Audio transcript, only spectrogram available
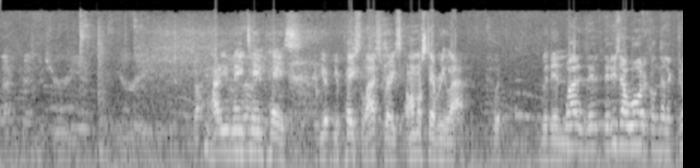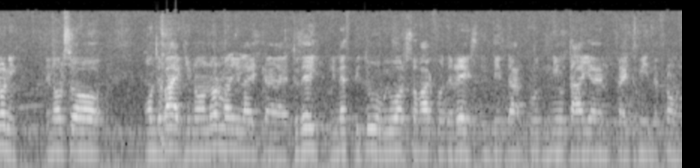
that kind of maturity at your age? So how do you maintain pace? Your, your pace last race, almost every lap, within. Well, there, there is a work on the electronic and also on the bike. You know, normally like uh, today in FP2 we work so hard for the race. Indeed, that put new tire and try to be in the front.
